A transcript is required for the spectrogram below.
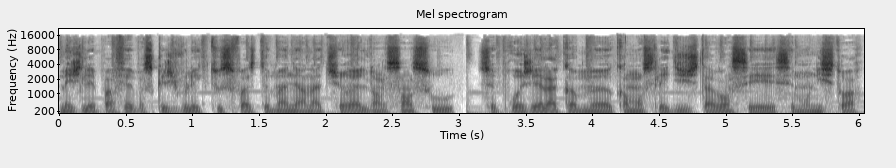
mais je l'ai pas fait parce que je voulais que tout se fasse de manière naturelle, dans le sens où ce projet-là, comme euh, comme on se l'a dit juste avant, c'est c'est mon histoire.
